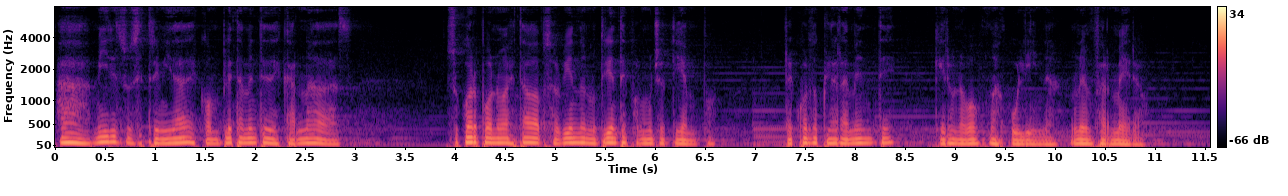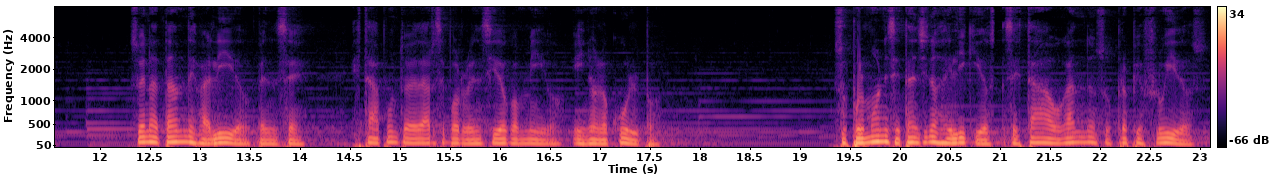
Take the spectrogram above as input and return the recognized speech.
Ah, miren sus extremidades completamente descarnadas. Su cuerpo no ha estado absorbiendo nutrientes por mucho tiempo. Recuerdo claramente que era una voz masculina, un enfermero. Suena tan desvalido, pensé. Está a punto de darse por vencido conmigo y no lo culpo. Sus pulmones están llenos de líquidos, se está ahogando en sus propios fluidos.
